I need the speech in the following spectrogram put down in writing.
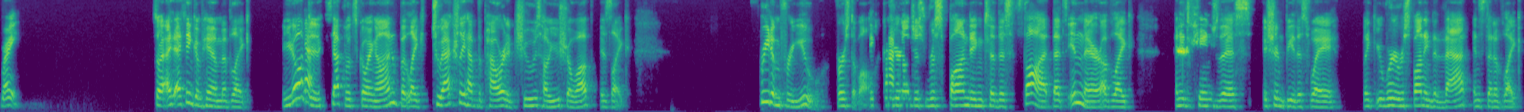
Right. So I, I think of him of like you don't have yeah. to accept what's going on, but like to actually have the power to choose how you show up is like freedom for you, first of all. Exactly. You're not just responding to this thought that's in there of like, I need to change this. It shouldn't be this way. Like you're, we're responding to that instead of like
